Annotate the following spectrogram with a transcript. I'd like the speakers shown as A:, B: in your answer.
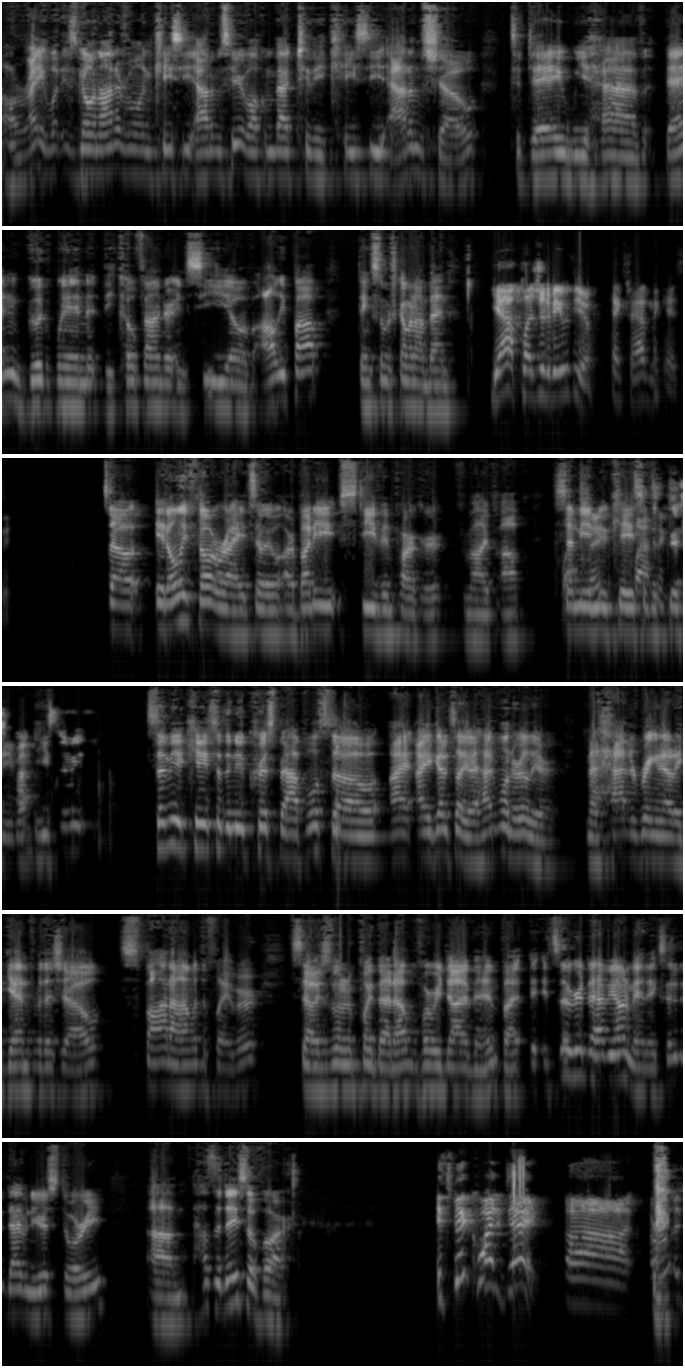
A: All right, what is going on, everyone? Casey Adams here. Welcome back to the Casey Adams Show. Today we have Ben Goodwin, the co-founder and CEO of Olipop. Thanks so much for coming on, Ben.
B: Yeah, pleasure to be with you. Thanks for having me, Casey.
A: So it only felt right. So our buddy Steven Parker from Olipop sent me a new case of the. Steven. He sent me sent me a case of the new crisp apple. So I, I got to tell you, I had one earlier, and I had to bring it out again for the show spot on with the flavor. So I just wanted to point that out before we dive in. But it's so great to have you on, man. Excited to dive into your story. Um, how's the day so far?
B: It's been quite a day. Uh,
